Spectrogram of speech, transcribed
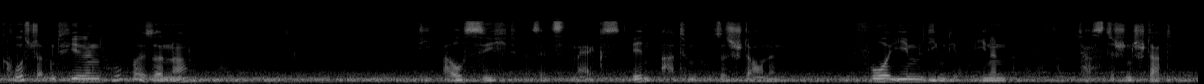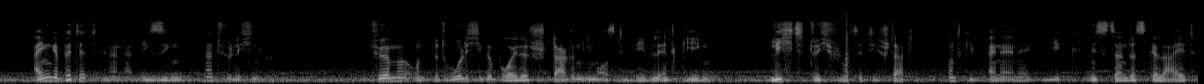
Großstadt mit vielen Hochhäusern, ne? Die Aussicht versetzt Max in atemloses Staunen. Vor ihm liegen die Ruinen einer fantastischen Stadt, eingebettet in einer riesigen, natürlichen Höhle. Türme und bedrohliche Gebäude starren ihm aus dem Nebel entgegen. Licht durchflutet die Stadt und gibt eine energieknisterndes Geleit,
